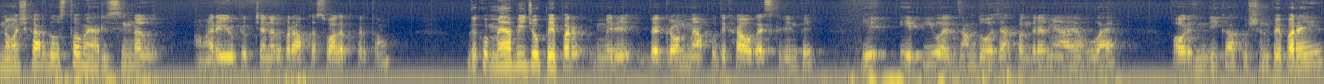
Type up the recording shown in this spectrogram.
नमस्कार दोस्तों, मैं हरीश सिंगल हमारे YouTube चैनल पर आपका स्वागत करता हूँ। देखो, मैं अभी जो पेपर मेरे बैकग्राउंड में आपको दिख रहा होगा स्क्रीन पे, ये एपीओ एग्ज़ाम 2015 में आया हुआ है और हिंदी का क्वेश्चन पेपर है ये।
